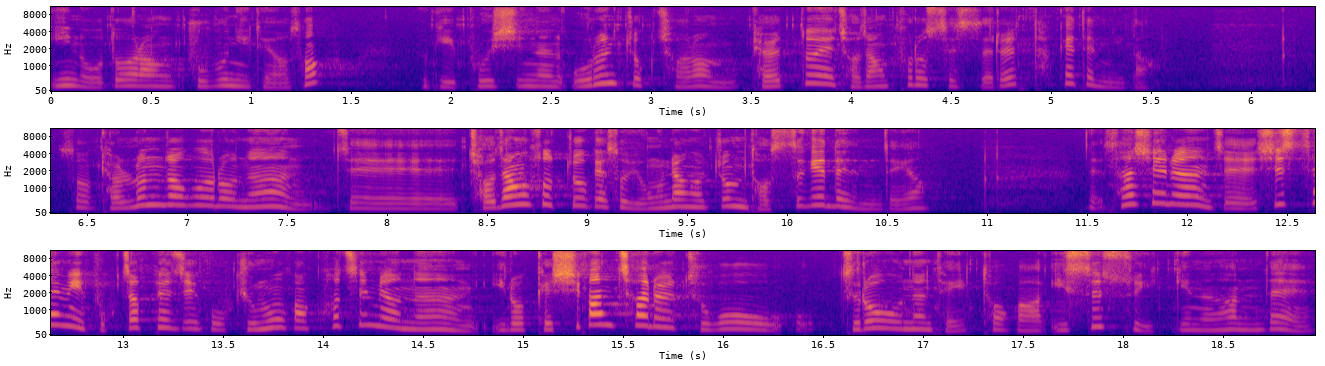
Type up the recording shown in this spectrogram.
인 오더랑 구분이 되어서 여기 보시는 오른쪽처럼 별도의 저장 프로세스를 타게 됩니다. 그래서 결론적으로는 이제 저장소 쪽에서 용량을 좀 더 쓰게 되는데요. 네, 사실은 이제 시스템이 복잡해지고 규모가 커지면은 이렇게 시간차를 두고 들어오는 데이터가 있을 수 있기는 한데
